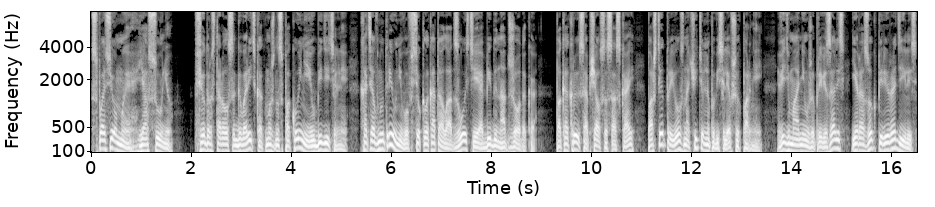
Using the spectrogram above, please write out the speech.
спасем мы Ясуню». Федор старался говорить как можно спокойнее и убедительнее, хотя внутри у него все клокотало от злости и обиды на Джодака. Пока крыс общался со Скай, паштет привел значительно повеселевших парней. Видимо, они уже привязались и разок переродились,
